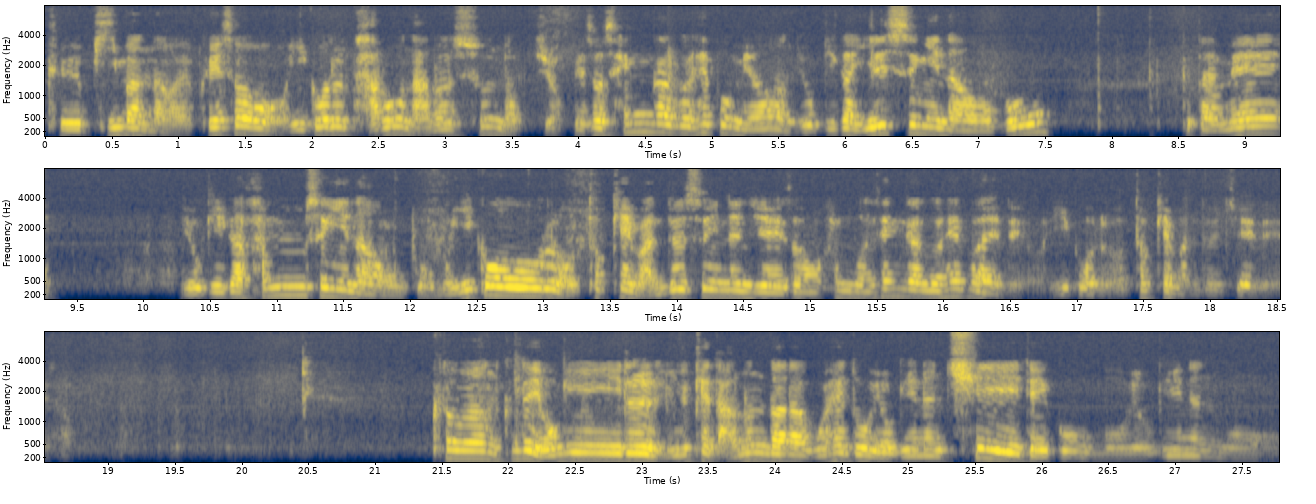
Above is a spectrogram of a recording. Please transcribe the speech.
그 B만 나와요. 그래서 이거를 바로 나눌 수는 없죠. 그래서 생각을 해보면 여기가 1승이 나오고 그 다음에 여기가 3승이 나오고 뭐 이거를 어떻게 만들 수 있는지에서 한번 생각을 해봐야 돼요. 이거를 어떻게 만들지에 대해서. 그러면 근데 여기를 이렇게 나눈다라고 해도 여기는 7이 되고 뭐 여기는 뭐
